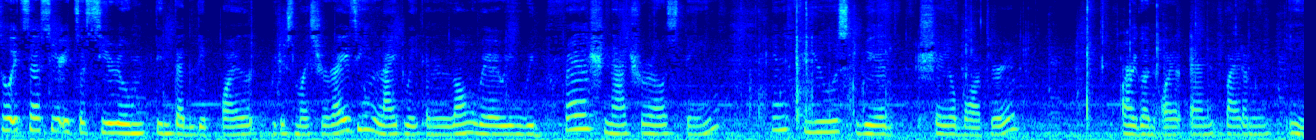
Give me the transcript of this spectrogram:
So it says here it's a serum tinted lip oil which is moisturizing, lightweight, and long-wearing with fresh natural stain infused with shea butter, argan oil, and vitamin E.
